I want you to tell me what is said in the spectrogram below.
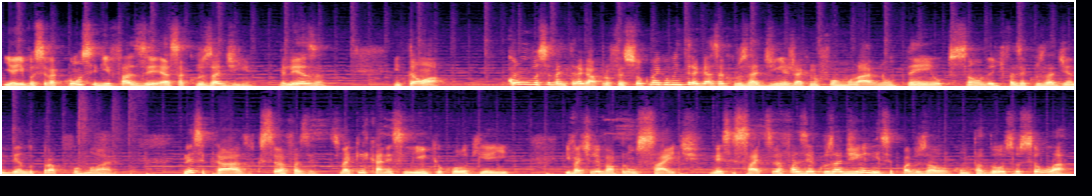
e aí você vai conseguir fazer essa cruzadinha, beleza? Então, ó, como você vai entregar, professor? Como é que eu vou entregar essa cruzadinha, já que no formulário não tem opção de fazer a cruzadinha dentro do próprio formulário? Nesse caso, o que você vai fazer? Você vai clicar nesse link que eu coloquei aí, e vai te levar para um site. Nesse site você vai fazer a cruzadinha ali. Você pode usar o computador ou seu celular.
